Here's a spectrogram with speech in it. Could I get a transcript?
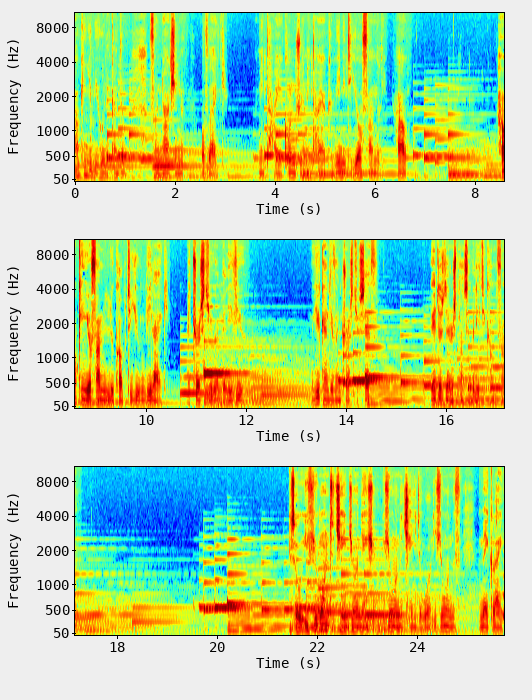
how can you be held accountable for an action of like an entire country, an entire community, your family? How? How can your family look up to you and be like, I trust you, I believe you? You can't even trust yourself. Where does the responsibility come from? So, if you want to change your nation, if you want to change the world, if you want to make like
